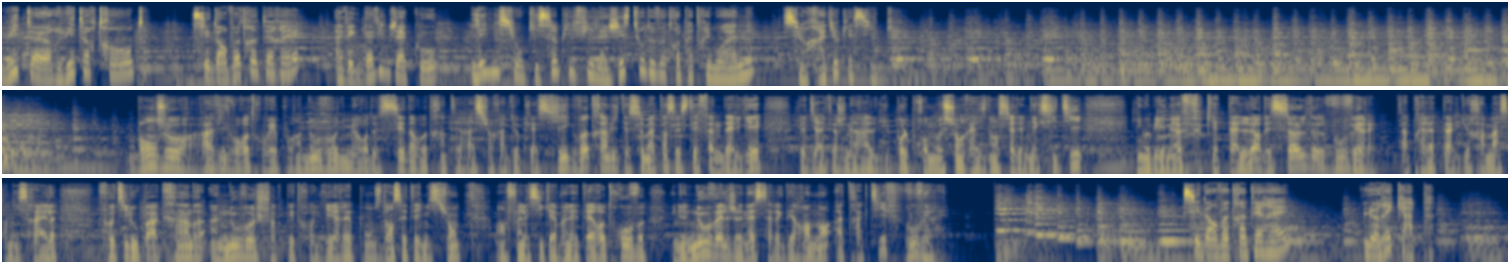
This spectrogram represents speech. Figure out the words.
8h, 8h30, c'est dans votre intérêt avec David Jaco, l'émission qui simplifie la gestion de votre patrimoine sur Radio Classique. Bonjour, ravi de vous retrouver pour un nouveau numéro de C'est dans votre intérêt sur Radio Classique. Votre invité ce matin, c'est Stéphane Dallier, le directeur général du pôle promotion résidentielle de Nexity, l'immobilier neuf qui est à l'heure des soldes, vous verrez. Après l'attaque du Hamas en Israël, faut-il ou pas craindre un nouveau choc pétrolier? Réponse dans cette émission. Enfin, les SICA monétaires retrouvent une nouvelle jeunesse avec des rendements attractifs, vous verrez. C'est dans votre intérêt? Le récap.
